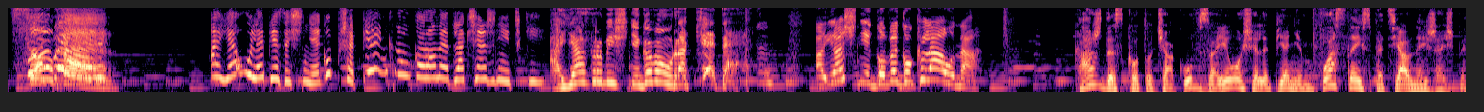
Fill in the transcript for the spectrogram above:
Super! A ja ulepię ze śniegu przepiękną koronę dla księżniczki. A ja zrobię śniegową rakietę. A ja śniegowego klauna. Każde z kotociaków zajęło się lepieniem własnej specjalnej rzeźby.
